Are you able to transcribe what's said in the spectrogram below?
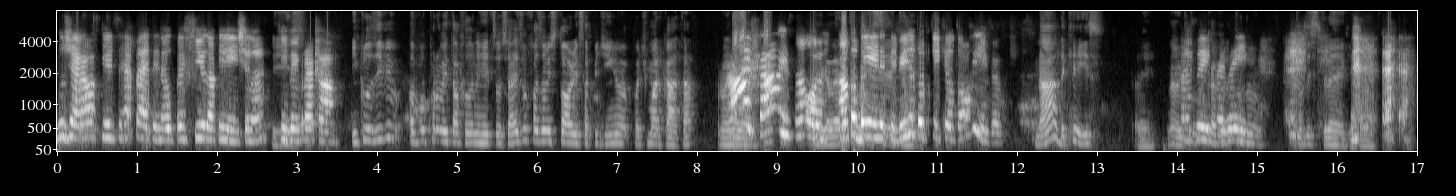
no geral as clientes se repetem, né? O perfil da cliente, né? Que Isso. vem pra cá. Inclusive, eu vou aproveitar falando em redes sociais, vou fazer um story rapidinho pra te marcar, tá? Pra Ai, faz. A galera Ah, tô bem aí nesse vídeo, também. tô porque que eu tô horrível. Nada, que isso. Peraí. Não, eu Faz tô aí, faz aí. Todo, todo estranho aqui.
